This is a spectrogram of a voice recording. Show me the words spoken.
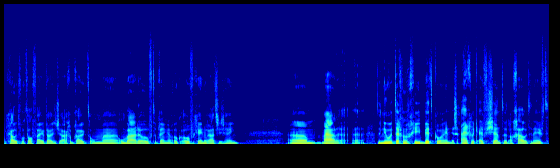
Goud wordt al 5000 jaar gebruikt om, eh, om waarde over te brengen. Ook over generaties heen. Ehm, maar ja, eh, de nieuwe technologie Bitcoin is eigenlijk efficiënter dan goud. En heeft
